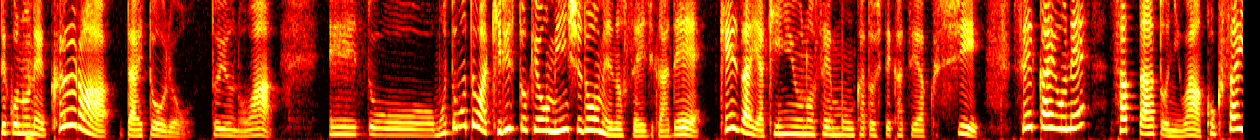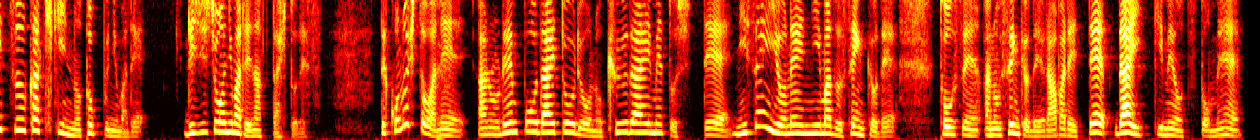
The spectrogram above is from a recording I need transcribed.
でこのね、クーラー大統領というのはえーと、もともとはキリスト教民主同盟の政治家で経済や金融の専門家として活躍し政界をね去った後には国際通貨基金のトップにまで理事長にまでなった人です。でこの人はねあの連邦大統領の9代目として2004年にまず選挙で当選あの選挙で選ばれて第1期目を務め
